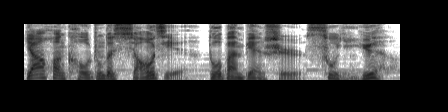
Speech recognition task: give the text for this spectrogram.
丫鬟口中的小姐多半便是素隐月了。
